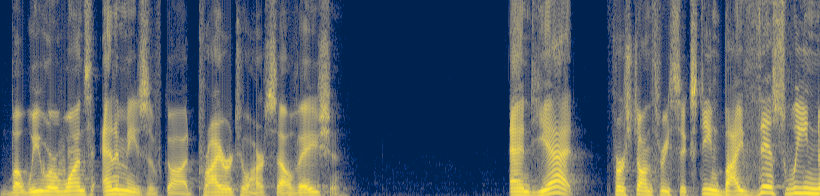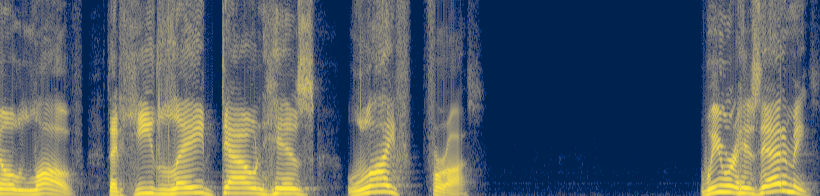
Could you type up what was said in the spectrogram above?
but we were once enemies of God prior to our salvation. And yet, 1 John 3:16, by this we know love, that he laid down his life for us. We were his enemies.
